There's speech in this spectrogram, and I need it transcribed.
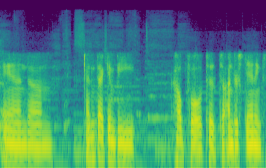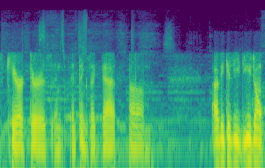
And um, I think that can be helpful to, to understanding characters and, and things like that. Um, uh, because you, you don't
